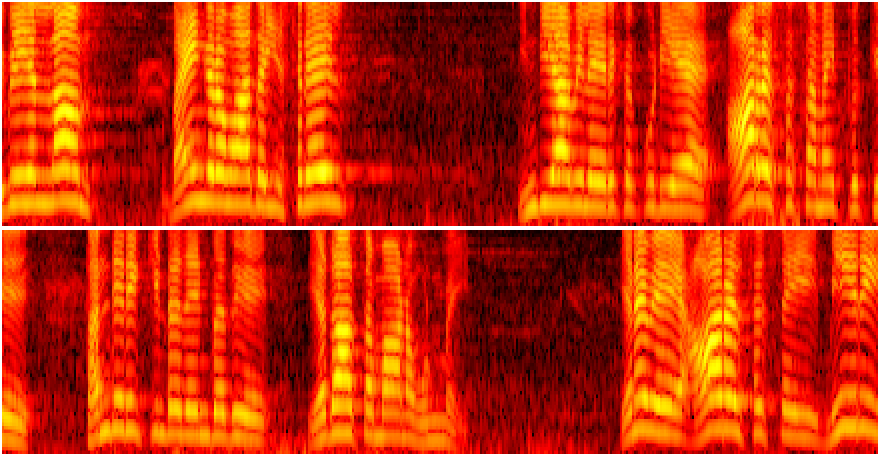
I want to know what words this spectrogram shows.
இவையெல்லாம் பயங்கரவாத இஸ்ரேல் இந்தியாவில் இருக்கக்கூடிய ஆர்எஸ்எஸ் அமைப்புக்கு தந்திருக்கின்றது என்பது யதார்த்தமான உண்மை. எனவே ஆர்எஸ்எஸ்ஸை மீறி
